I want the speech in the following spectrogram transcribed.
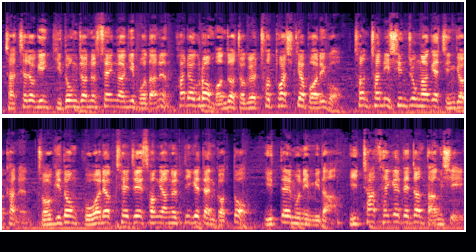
자체적인 기동전을 수행하기보다는 화력으로 먼저 적을 초토화시켜 버리고 천천히 신중하게 진격하는 저기동 고화력 체제의 성향을 띠게 된 것도 이 때문입니다. 2차 세계대전 당시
